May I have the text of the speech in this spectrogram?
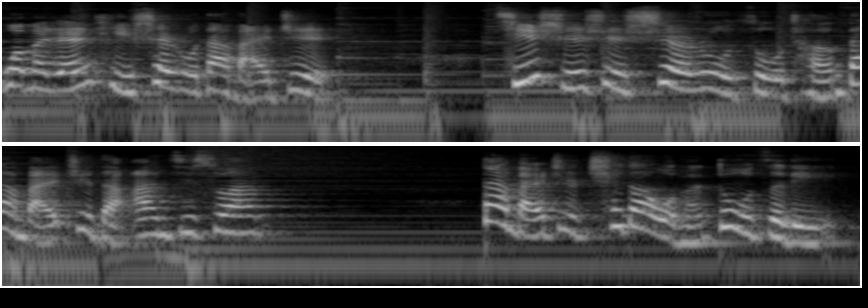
我们人体摄入蛋白质，其实是摄入组成蛋白质的氨基酸。蛋白质吃到我们肚子里，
